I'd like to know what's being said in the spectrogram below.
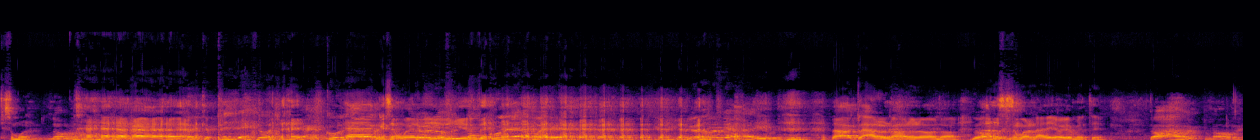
Que se muera. No, no. Qué pendejo. Qué culero. Ah, que se muera, Yo no soy tan culero, güey. Yo no me voy a güey. No, claro, no, no, no, no. No, ah, no es güey. que se muera nadie, obviamente. No, güey, no, güey.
